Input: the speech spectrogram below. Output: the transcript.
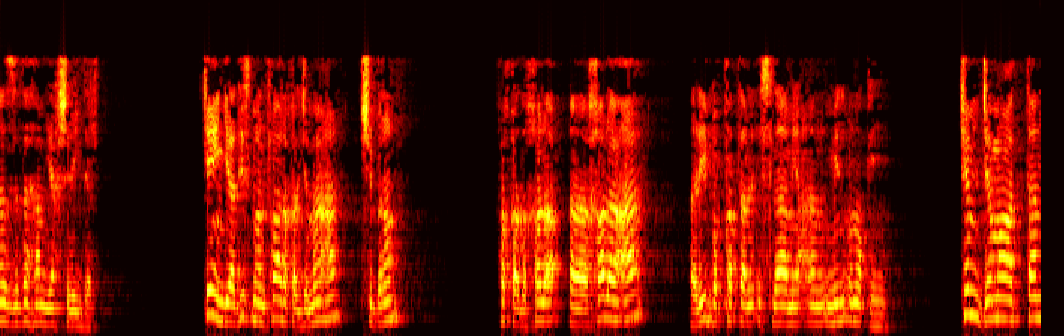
nazdida ham yaxshilikdir. Keyingi hadis man faraqal jamaa shibran faqad khala'a ribqatal islami min unuqihi. Kim jamoatdan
